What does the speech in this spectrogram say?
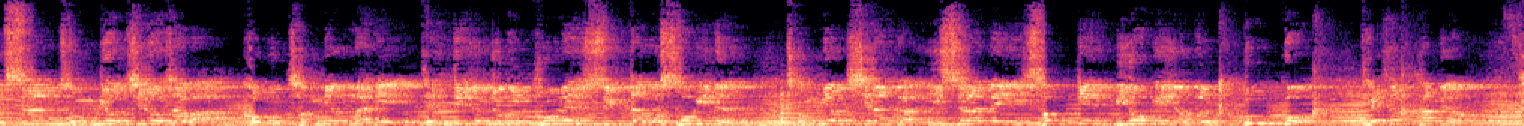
이슬람 종교 지도자와 거룩 정령만이 댄디 종족을 구원해줄 수 있다고 속이는 정령 신앙과 이슬람의 이 섞인 미혹의 영을 묻고 대적하며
